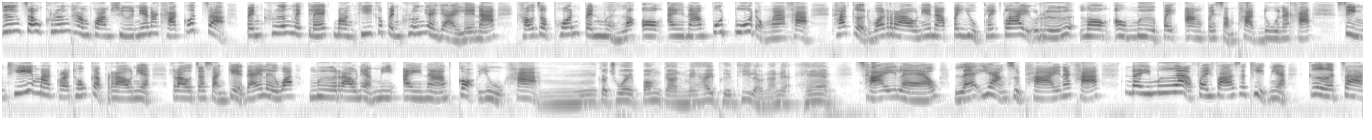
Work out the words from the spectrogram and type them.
ซึ่งเจ้าเครื่องทำความชื้นเนี่ยนะคะ ก็จะเป็นเครื่องเล็กๆ บางที่ก็เป็นเครื่องใหญ่ ๆ เลยนะ เขาจะพ่นเป็นเหมือนละอองไอ้น้ำปูดๆออกมาค่ะ ถ้าเกิดว่าเราเนี่ยนะไปอยู่ใกล้ๆ หรือลองเอามือไปอังไปสัมผัสดูนะคะ สิ่งที่มากระทบกับเราเนี่ยเราจะสังเกตได้เลยว่า มือเราเนี่ยมีไอ้น้ำเกาะอยู่ค่ะอืมก็ช่วยป้องกันไม่ให้พื้นที่เหล่านั้นเนี่ยแห้ง ใช่แล้วและอย่างสุดท้ายนะคะ ในเมื่อไฟฟ้าสถิตเนี่ยเกิดจาก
